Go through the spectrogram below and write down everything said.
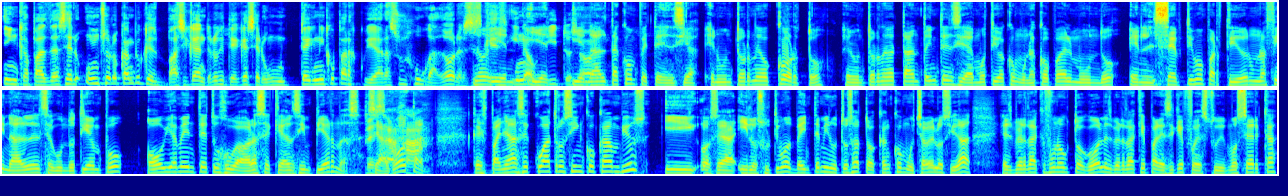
Incapaz de hacer un solo cambio, que es básicamente lo que tiene que hacer un técnico para cuidar a sus jugadoras. Es No, que y, es en, y en- inaudito. y en alta competencia, en un torneo corto, en un torneo de tanta intensidad emotiva como una Copa del Mundo, en el séptimo partido, en una final, en el segundo tiempo, obviamente tus jugadoras se quedan sin piernas, Pues, se ajá. agotan. Que España hace cuatro o cinco cambios y, o sea, y los últimos 20 minutos tocan con mucha velocidad. Es verdad que fue un autogol, es verdad que parece que fue, estuvimos cerca,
